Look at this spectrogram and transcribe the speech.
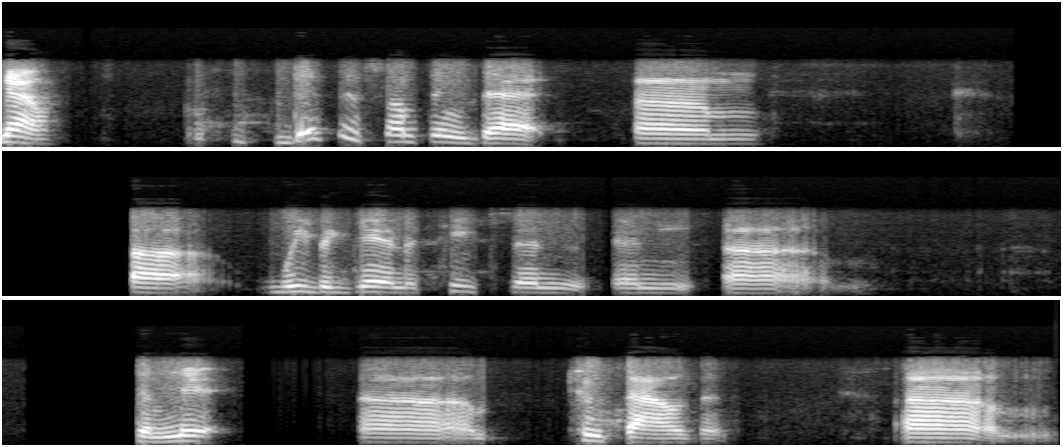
Now, this is something that um, uh, we began to teach in, in um, the mid um, 2000s um,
